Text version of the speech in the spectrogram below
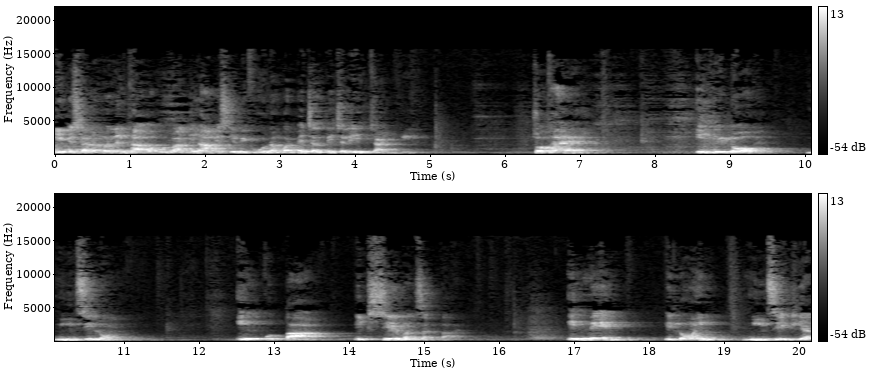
एक इसका नंबर नहीं था तो कोई बात नहीं, आप इसके बिफोर नंबर पे चलते चले जाएँगे। चौथा है, एक ए डॉग मीन से लॉन एक कुत्ता, एक शेर बन सकता है। एक मैन ए लॉइन मीन से डियर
